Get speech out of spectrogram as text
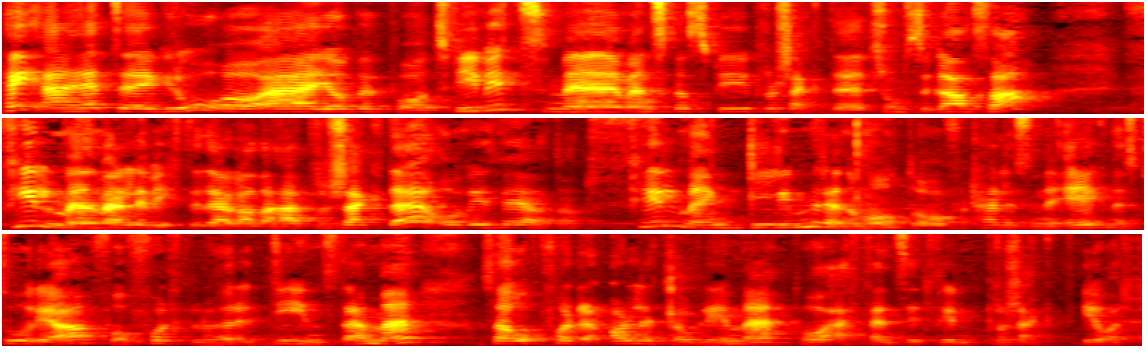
Hei, jeg heter Gro, og jeg jobber på Tvibit med vennskapsbyprosjektet Tromsø-Gaza. Film er en veldig viktig del av dette prosjektet, og vi vet at film er en glimrende måte å fortelle sine egne historier, få folk til å høre din stemme. Så jeg oppfordrer alle til å bli med på FN sitt filmprosjekt i år.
